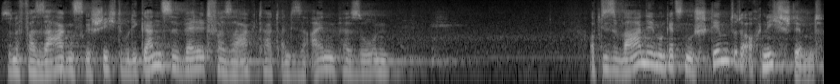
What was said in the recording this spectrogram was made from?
So eine Versagensgeschichte, wo die ganze Welt versagt hat an dieser einen Person. Ob diese Wahrnehmung jetzt nur stimmt oder auch nicht stimmt.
